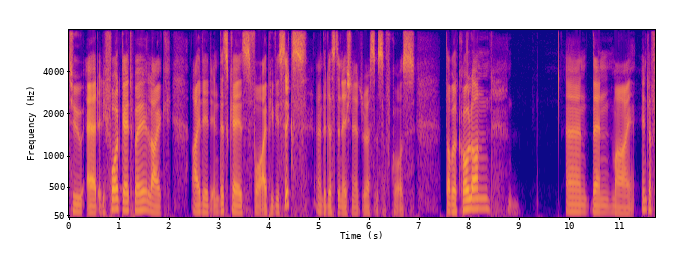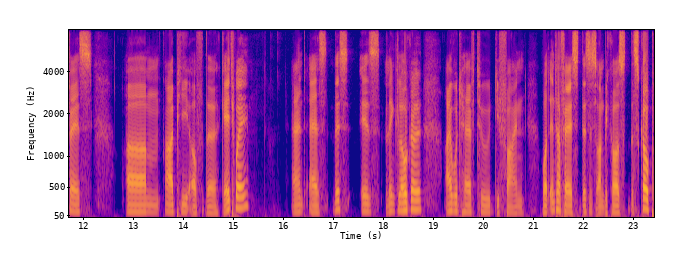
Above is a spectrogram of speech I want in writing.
to add a default gateway like I did in this case for IPv6 and the destination address is of course double colon and then my interface um, IP of the gateway. And as this is link local I would have to define what interface this is on because the scope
